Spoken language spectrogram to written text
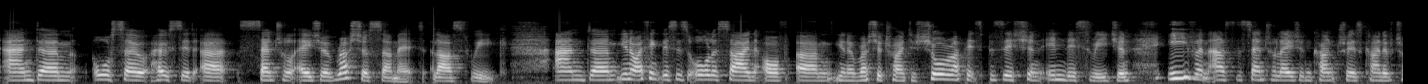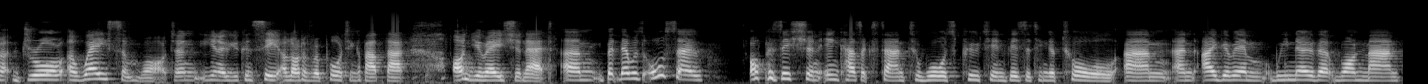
and um, also hosted a Central Asia Russia summit last week. And, um, you know, I think this is all a sign of, um, you know, Russia trying to shore up its position in this region, even as the Central Asian countries kind of try, draw away somewhat. And, you know, you can see a lot of reporting about that on EurasiaNet. Um, but there was also opposition in Kazakhstan towards Putin visiting at all. Um, and Aigerim, we know that one man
